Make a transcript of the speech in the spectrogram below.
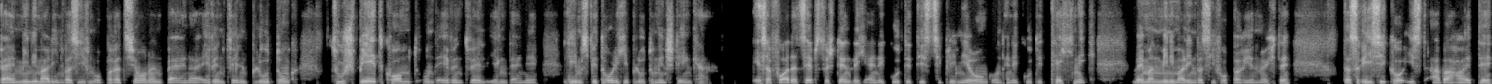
bei minimalinvasiven Operationen bei einer eventuellen Blutung zu spät kommt und eventuell irgendeine lebensbedrohliche Blutung entstehen kann. Es erfordert selbstverständlich eine gute Disziplinierung und eine gute Technik, wenn man minimalinvasiv operieren möchte. Das Risiko ist aber heute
